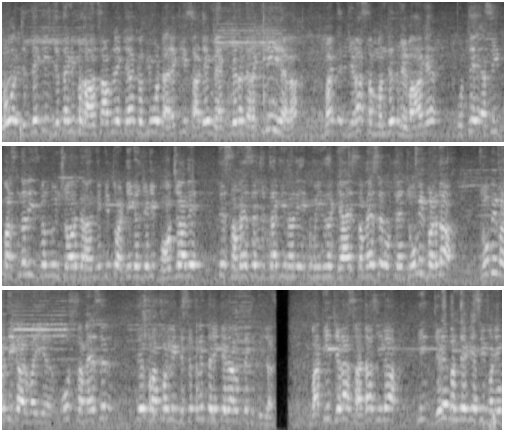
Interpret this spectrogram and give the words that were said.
ਉਹ ਜਿੱਦੇ ਕਿ ਜਿੱਦਾਂ ਕਿ ਪ੍ਰਧਾਨ ਸਾਹਿਬ ਨੇ ਕਿਹਾ ਕਿਉਂਕਿ ਉਹ ਡਾਇਰੈਕਟਲੀ ਸਾਡੇ ਮਹਿਕਮੇ ਦਾ ਡਾਇਰੈਕਟਲੀ ਨਹੀਂ ਹੈਗਾ ਬਟ ਜਿਹੜਾ ਸੰਬੰਧਿਤ ਵਿਭਾਗ ਹੈ ਉੱਥੇ ਅਸੀਂ ਪਰਸਨਲੀ ਇਸ ਗੱਲ ਨੂੰ ਇਨਸ਼ੋਰ ਕਰਾਂਗੇ ਕਿ ਤੁਹਾਡੀ ਗੱਲ ਜਿਹੜੀ ਪਹੁੰਚ ਜਾਵੇ ਤੇ ਸਮੇਂ ਸਿਰ ਜਿੱਦਾਂ ਕਿ ਇਹਨਾਂ ਨੇ 1 ਮਹੀਨੇ ਦਾ ਕਿਹਾ ਹੈ ਸਮੇਂ ਸਿਰ ਉੱਥੇ ਜੋ ਵੀ ਬਣਦਾ ਜੋ ਵੀ ਬਣਦੀ ਕਾਰਵਾਈ ਹੈ ਉਹ ਸਮੇਂ ਸਿਰ ਤੇ ਪ੍ਰੋਪਰਲੀ ਡਿਸਪਲਿਨ ਤਰੀਕੇ ਨਾਲ ਉੱਤੇ ਕੀਤੀ ਜਾ ਬਾਕੀ ਜਿਹੜਾ ਸਾਡਾ ਸੀਗਾ ਕਿ ਜਿਹੜੇ ਬੰਦੇ ਵੀ ਅਸੀਂ ਫੜੇ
